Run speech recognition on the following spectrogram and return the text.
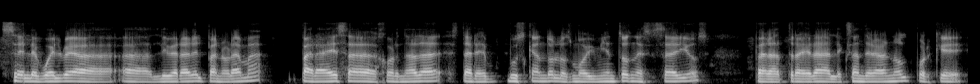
se le vuelve a, liberar el panorama. Para esa jornada estaré buscando los movimientos necesarios para traer a Alexander Arnold porque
